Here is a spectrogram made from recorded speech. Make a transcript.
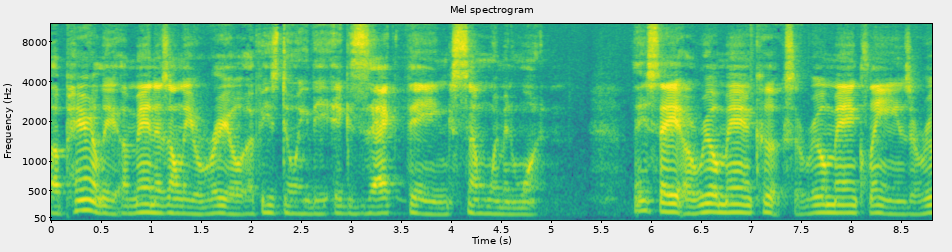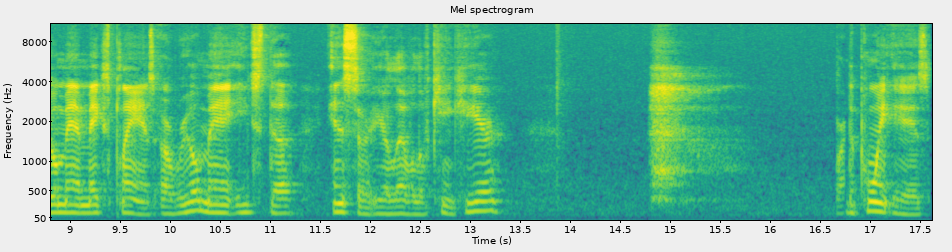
Apparently, a man is only real if he's doing the exact thing some women want. They say a real man cooks, a real man cleans, a real man makes plans, a real man eats the insert your level of kink here. The point is,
